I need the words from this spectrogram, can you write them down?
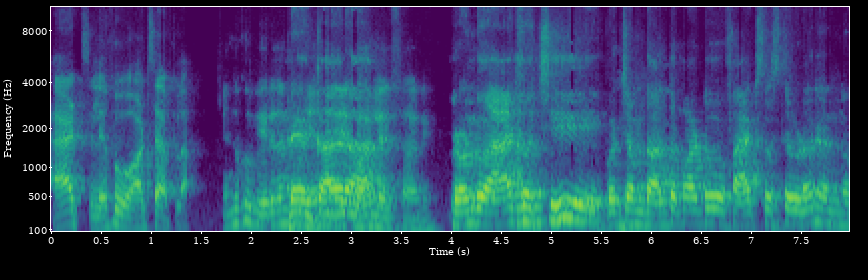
ads లేవు వాట్సాప్ లా ఎందుకు రెండు యాడ్స్ వచ్చి కొంచెం దాంతో పాటు ఫ్యాక్ట్స్ వస్తే కూడా నేను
